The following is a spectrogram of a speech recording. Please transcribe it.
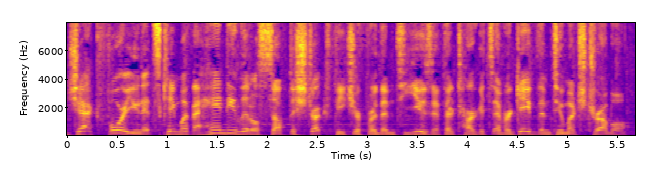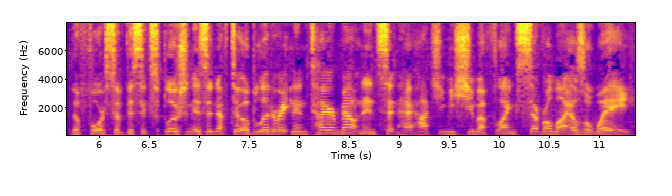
Jack 4 units came with a handy little self-destruct feature for them to use if their targets ever gave them too much trouble. The force of this explosion is enough to obliterate an entire mountain and send Heihachi Mishima flying several miles away.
